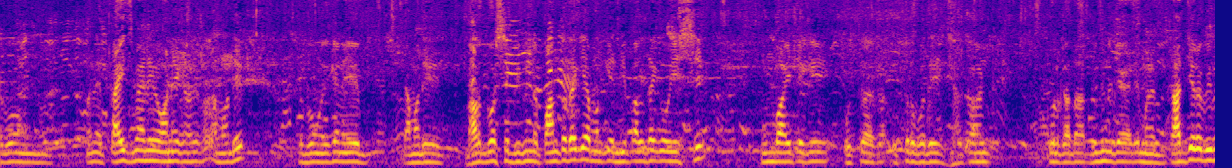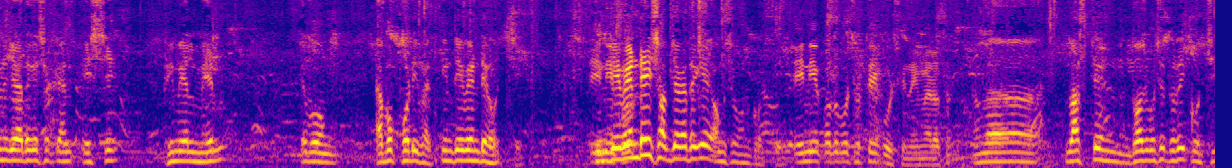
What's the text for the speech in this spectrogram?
এবং মানে প্রাইজ মানি অনেক আমাদের। এবং এখানে আমাদের ভারতবর্ষের বিভিন্ন প্রান্ত থেকে, এমনকি নেপাল থেকেও এসছে। মুম্বাই থেকে উত্তর, উত্তরপ্রদেশ, ঝাড়খণ্ড, কলকাতা, বিভিন্ন জায়গাতে মানে রাজ্যেরও বিভিন্ন জায়গা থেকে সব এসছে ফিমেল মেল এবং অ্যাবভ ফোর্টি ফাইভ তিনটে ইভেন্টে হচ্ছে। ইভেন্টেই সব জায়গা থেকে অংশগ্রহণ করছে। এই নিয়ে কত বছর থেকে করছেন এই ম্যারাথন আমরা লাস্ট টেন দশ বছর ধরেই করছি।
